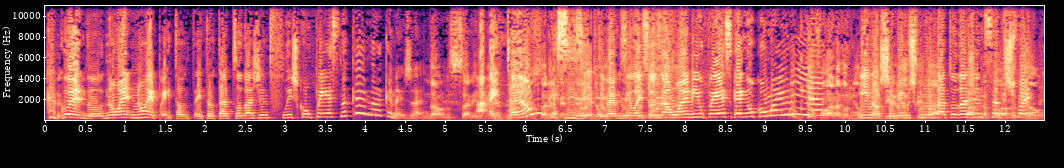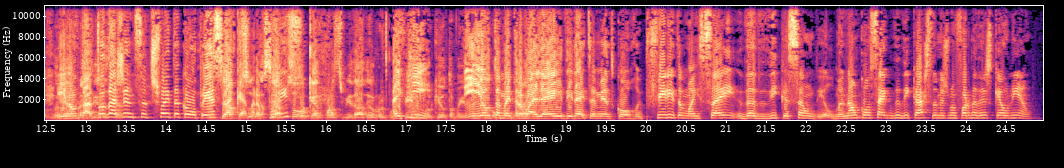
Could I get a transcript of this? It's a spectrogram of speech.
que quando não é, não é, então, então está toda a gente feliz com o PS na Câmara, Caneja. Não necessariamente. Ah, então, quer dizer, eu, tivemos eu, eu, eleições há um ano e o PS ganhou com maioria. É e nós sabemos que não está toda a gente satisfeita. E não está toda a gente satisfeita com o PS na Câmara. Por isso, pessoa que é de proximidade o Rui Porfírio, porque eu também E eu também trabalhei diretamente com o Rui Porfírio e também sei da dedicação dele, mas não consegue dedicar-se da mesma forma desde que é a União.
